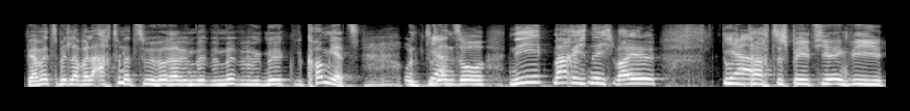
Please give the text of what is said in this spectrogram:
wir haben jetzt mittlerweile 800 Zuhörer, wir, wir, wir, kommen jetzt. Und du Ja. dann so, nee, mach ich nicht, weil du Ja. einen Tag zu spät hier irgendwie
